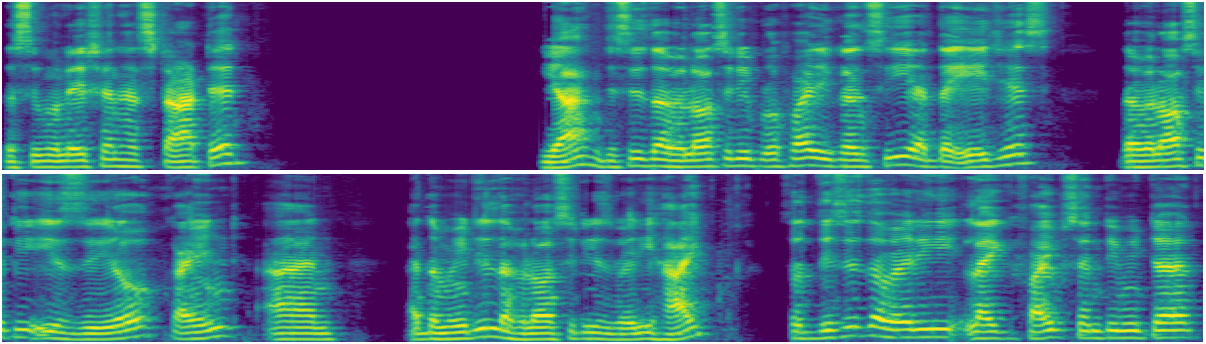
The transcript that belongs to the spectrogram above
the simulation has started yeah this is the velocity profile. You can see at the edges the velocity is zero kind and at the middle the velocity is very high. So this is the very like 5 centimeter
